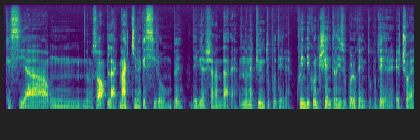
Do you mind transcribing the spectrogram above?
che sia un, non lo so, la macchina che si rompe, devi lasciare andare. Non è più in tuo potere. Quindi concentrati su quello che è in tuo potere, e cioè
